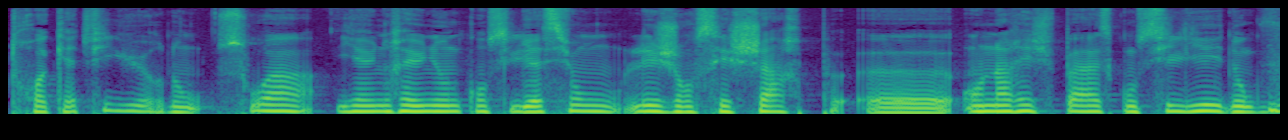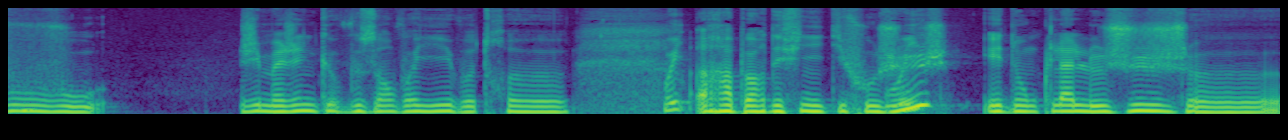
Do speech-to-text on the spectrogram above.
trois cas de figure. Donc, soit il y a une réunion de conciliation, les gens s'écharpent, on n'arrive pas à se concilier, donc vous, vous j'imagine que vous envoyez votre euh, Oui. rapport définitif au Oui. juge, et donc là, le juge euh,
